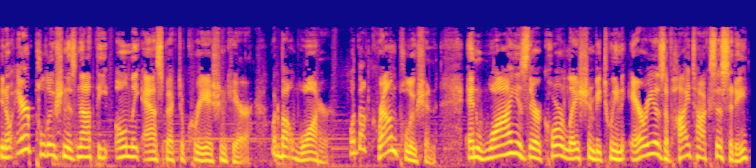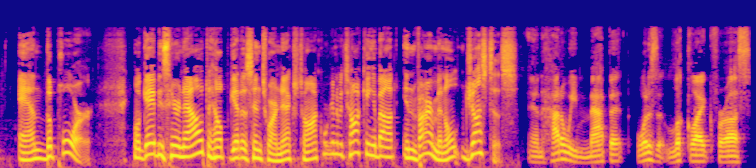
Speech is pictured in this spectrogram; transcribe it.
You know, air pollution is not the only aspect of creation care. What about water? What about ground pollution? And why is there a correlation between areas of high toxicity and the poor? Well, Gabe is here now to help get us into our next talk. We're going to be talking about environmental justice. And how do we map it? What does it look like for us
